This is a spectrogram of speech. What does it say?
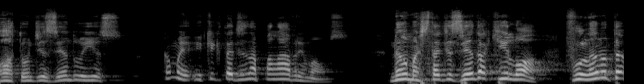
Ó, oh, estão dizendo isso. Calma aí, e o que está dizendo a palavra, irmãos? Não, mas está dizendo aquilo, ó. Fulano está.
